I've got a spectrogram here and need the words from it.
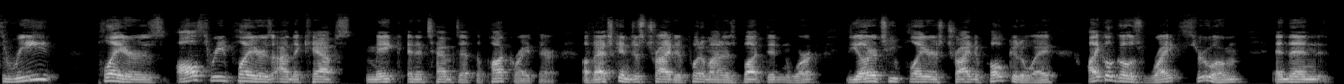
Three players, all three players on the Caps make an attempt at the puck right there. Ovechkin just tried to put him on his butt, didn't work. The other two players tried to poke it away. Eichel goes right through him, and then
